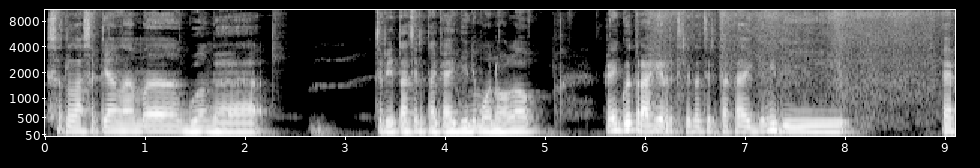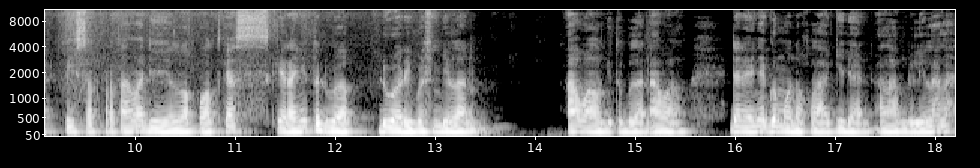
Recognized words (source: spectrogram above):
setelah sekian lama gue nggak cerita-cerita kayak gini monolog. Kayak gue terakhir cerita-cerita kayak gini di episode pertama di Log Podcast kiranya itu dua, 2009 awal gitu bulan awal. Dan akhirnya gue monok lagi dan alhamdulillah lah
